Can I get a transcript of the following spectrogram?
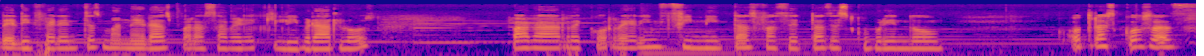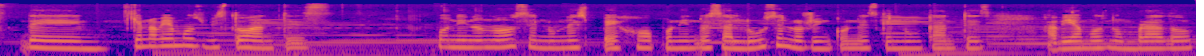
de diferentes maneras, para saber equilibrarlos, para recorrer infinitas facetas descubriendo otras cosas de que no habíamos visto antes, poniéndonos en un espejo, poniendo esa luz en los rincones que nunca antes habíamos nombrado,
